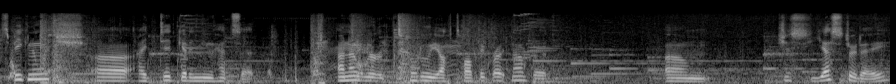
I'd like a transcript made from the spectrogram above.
Speaking of which, uh, I did get a new headset. I know we're totally off topic right now, but um, just yesterday,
